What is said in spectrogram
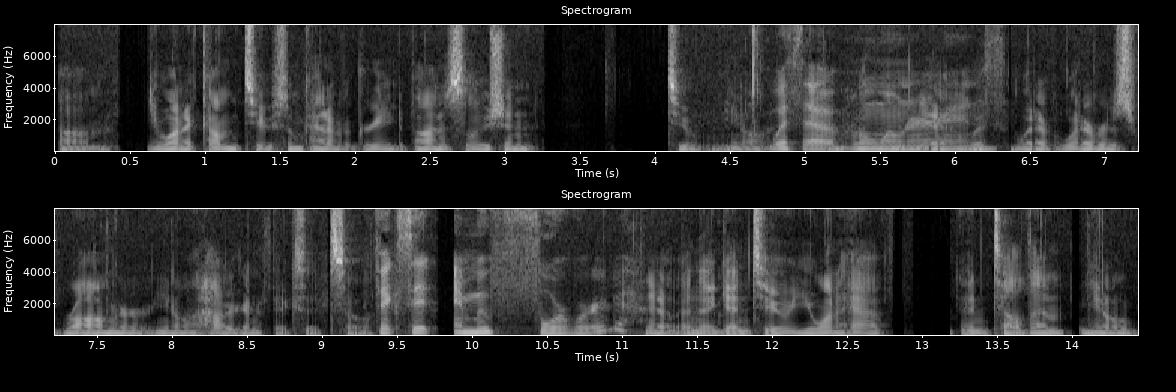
um, you want to come to some kind of agreed upon solution to you know With the with- homeowner yeah, and- with whatever whatever's wrong or you know how you're going to fix it. So Fix it and move forward. yeah, and again too, you want to have and tell them you know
